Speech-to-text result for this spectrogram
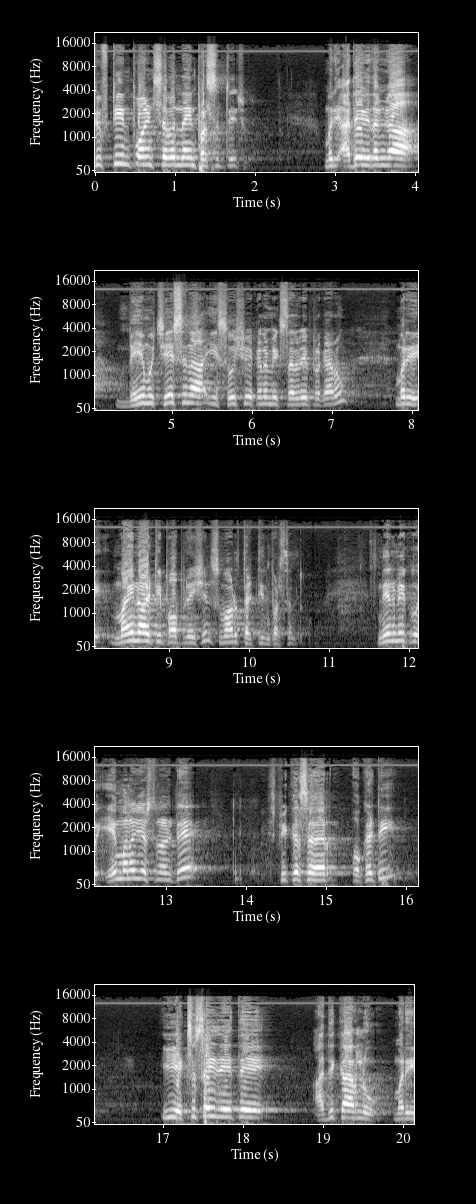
fifteen point seven nine percentage. మరి అదేవిధంగా మేము చేసిన ఈ సోషియో ఎకనామిక్ సర్వే ప్రకారం మరి మైనారిటీ పాపులేషన్ సుమారు థర్టీన్ పర్సెంట్. నేను మీకు ఏం మనం చేస్తున్నానంటే స్పీకర్ సార్ ఒకటి ఈ ఎక్సర్సైజ్ అయితే అధికారులు మరి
